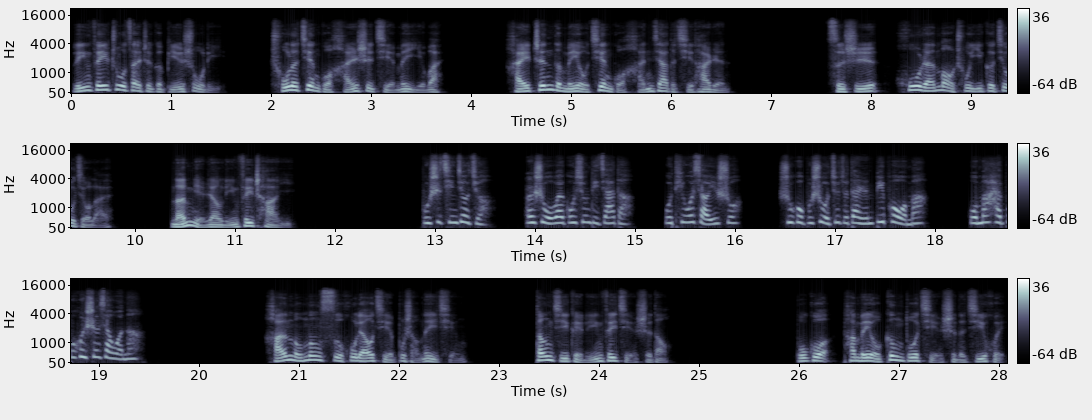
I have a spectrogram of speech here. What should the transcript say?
林飞住在这个别墅里，除了见过韩氏姐妹以外，还真的没有见过韩家的其他人。此时忽然冒出一个舅舅来，难免让林飞诧异。不是亲舅舅，而是我外公兄弟家的。我听我小姨说，如果不是我舅舅带人逼迫我妈，我妈还不会生下我呢。韩萌萌似乎了解不少内情。当即给林飞解释道，不过他没有更多解释的机会，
